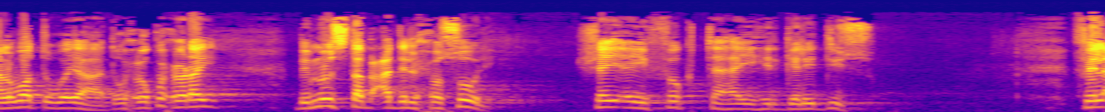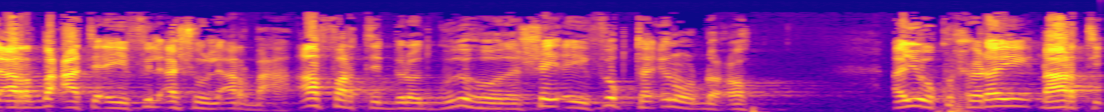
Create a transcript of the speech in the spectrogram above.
alwaطi wayahad wuxuu ku xidhay bimustabcad اlxusuuli shay ay fog tahay hirgelidiisu fi arbacati ay fi ashhur arbaca afartii bilood gudahooda shay ay fogta inuu dhaco ayuu ku xidhay dhaarti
